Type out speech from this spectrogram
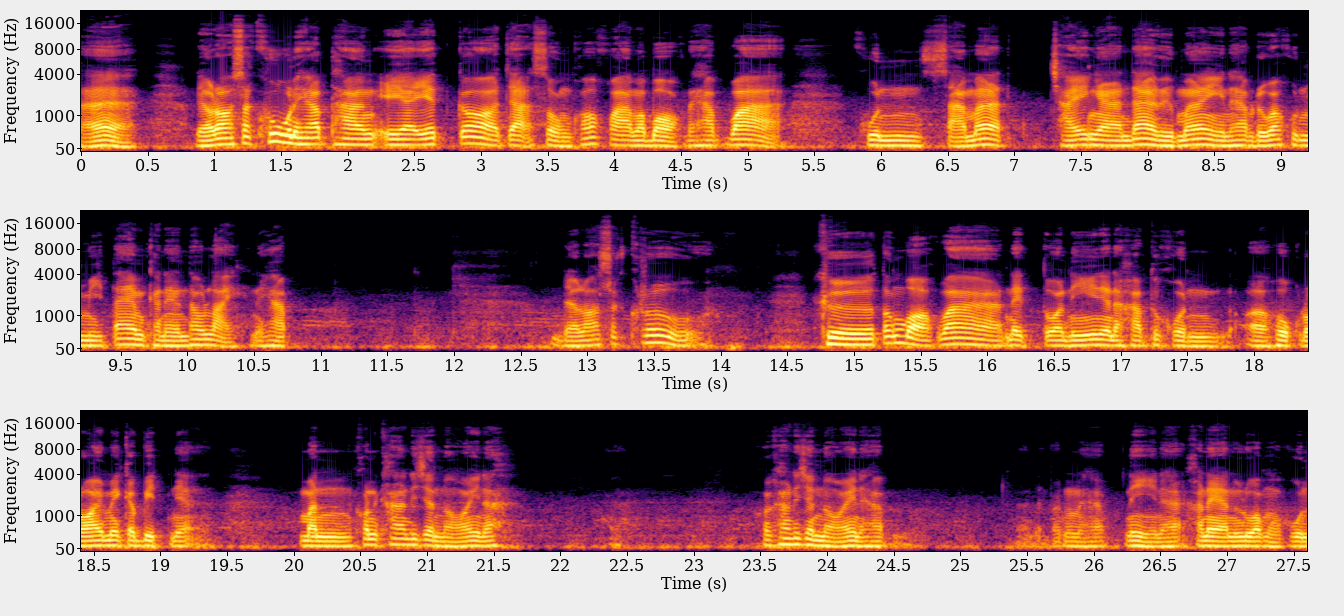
อ่าเดี๋ยวรอสักครู่นะครับทาง AIS ก็จะส่งข้อความมาบอกนะครับว่า คุณสามารถใช้งานได้หรือไม่นะครับ หรือว่าคุณมีแต้มคะแนนเท่าไหร่นะครับ เดี๋ยวรอสักครู่ คือต้องบอกว่าในตัวนี้เนี่ยนะครับทุกคนเอ่อ600เมกะบิตเนี่ยมันค่อนข้างที่จะน้อยนะ ค่อนข้างที่จะน้อยนะครับเดี๋ยวแป๊บนึงนะครับ นี่นะฮะคะแนนรวมของคุณ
